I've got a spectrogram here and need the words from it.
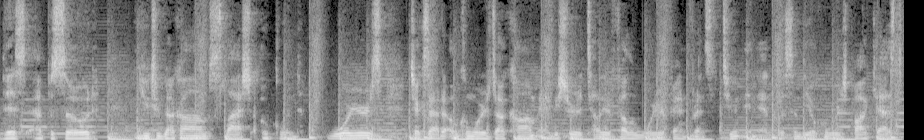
this episode, youtube.com slash Oakland Warriors. Check us out at oaklandwarriors.com and be sure to tell your fellow Warrior fan friends to tune in and listen. The Oakland Warriors podcast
